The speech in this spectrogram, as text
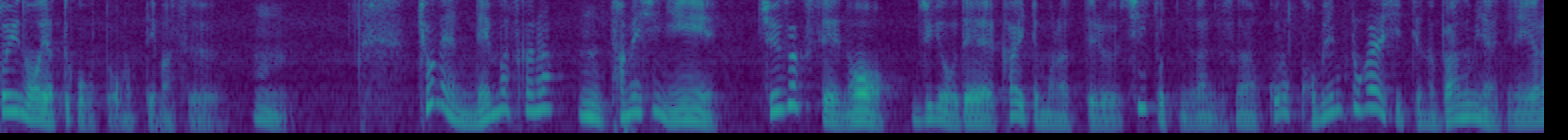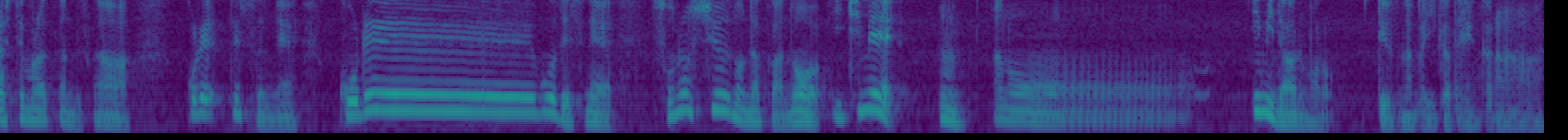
というのをやっていこうと思っています。うん、去年年末かな、うん、試しに中学生の授業で書いてもらってるシートっていうのがあるんですがこのコメント返しっていうのは番組内でねやらせてもらったんですがこれですねこれをですねその週の中の1名、うんあのー、意味のあるものっていうとなんか言い方変かな。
